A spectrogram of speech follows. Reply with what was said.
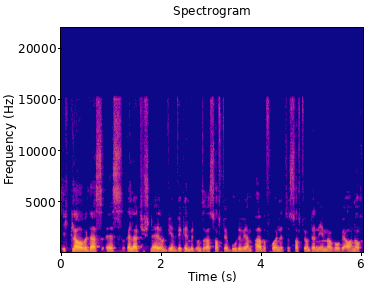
Ich glaube, dass es relativ schnell und wir entwickeln mit unserer Softwarebude, wir haben ein paar befreundete Softwareunternehmer, wo wir auch noch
